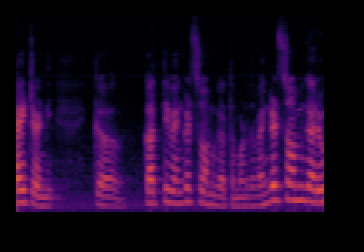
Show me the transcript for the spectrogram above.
రైట్ అండి. కత్తి వెంకటస్వామి గారితో మాట్లాడదాం. వెంకటస్వామి గారు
